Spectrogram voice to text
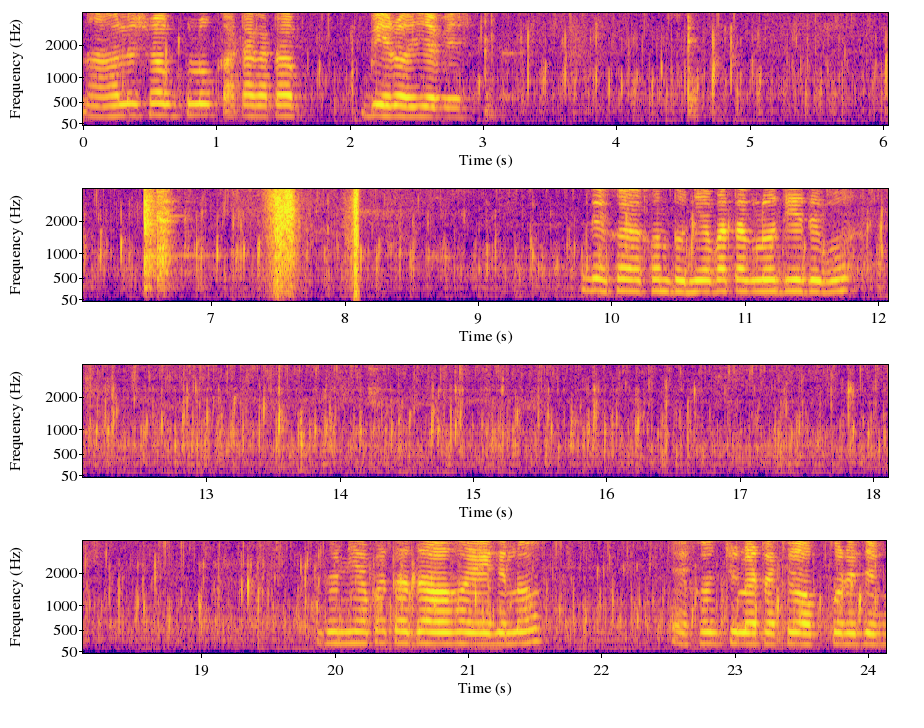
না হলে সবগুলো কাটা কাটা বের হয়ে যাবে। দেখো, এখন ধনিয়া পাতাগুলো দিয়ে দেব। ধনিয়া পাতা দেওয়া হয়ে গেল। এখন চুলাটাকে অফ করে দেব।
